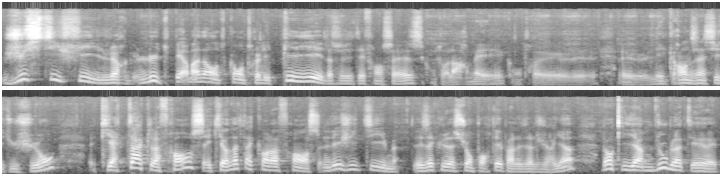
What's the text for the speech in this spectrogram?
justifient leur lutte permanente contre les piliers de la société française, contre l'armée, contre euh, euh, les grandes institutions, qui attaquent la France et qui, en attaquant la France, légitiment les accusations portées par les Algériens. Donc il y a un double intérêt.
